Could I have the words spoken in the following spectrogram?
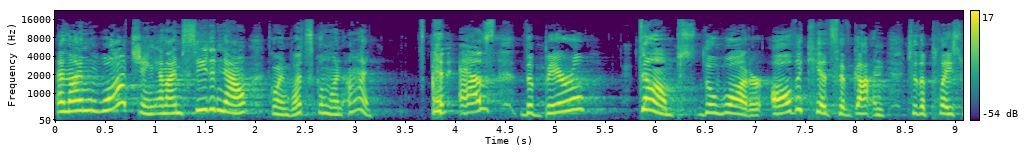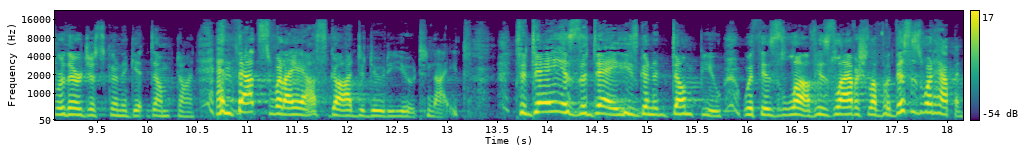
and I'm watching, and I'm seated now going, what's going on? And as the barrel dumps the water. All the kids have gotten to the place where they're just going to get dumped on. And that's what I ask God to do to you tonight. Today is the day He's going to dump you with His love, His lavish love. But this is what happened.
